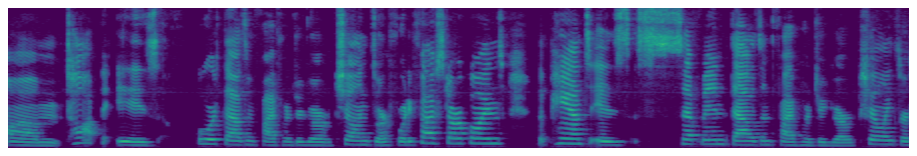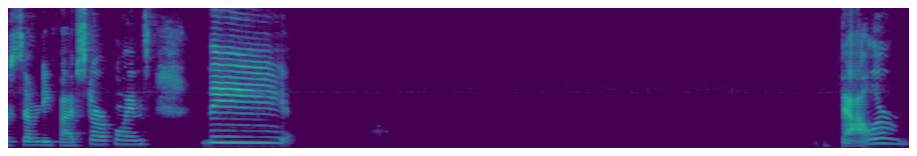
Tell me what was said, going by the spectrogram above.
um, top is 4,500 Jorvik shillings or 45 star coins. The pants is 7,500 Jorvik shillings or 75 star coins. The ballerinas,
